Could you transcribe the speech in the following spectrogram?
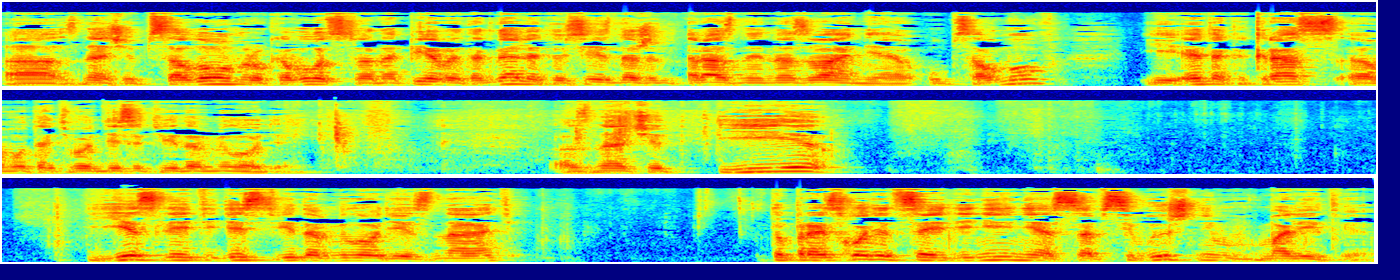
А, значит, псалом, руководство, напевы и так далее. То есть есть даже разные названия у псалмов – и это как раз э, вот эти вот 10 видов мелодий. Значит, и если эти 10 видов мелодии знать, то происходит соединение со Всевышним в молитве.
